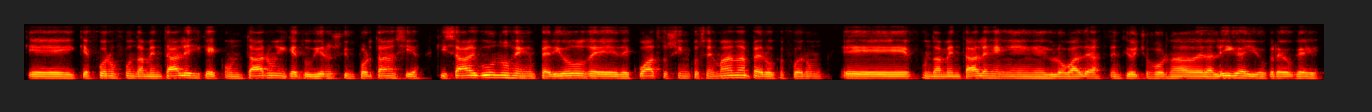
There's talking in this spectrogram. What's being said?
que, que fueron fundamentales que contaron y que tuvieron su importancia. Quizá algunos en periodos de, de cuatro o cinco semanas, pero que fueron eh, fundamentales en, el global de las 38 jornadas de la liga. Y yo creo que,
